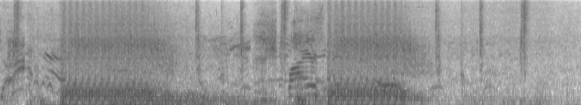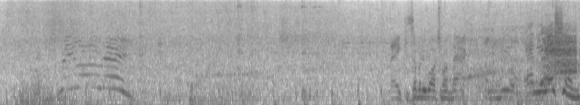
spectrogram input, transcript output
Shot. Fire. Hey, can somebody watch my back? I'm gonna heal. Ammunition!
